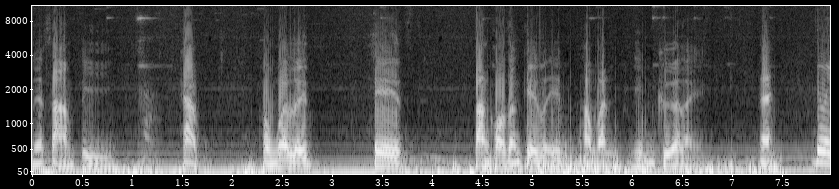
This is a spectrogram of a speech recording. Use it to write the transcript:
เนี่ยสามปีครับ ผมก็เลยเอะ ตั้งข้อสังเกตว่าเอ๊ะถามว่านี่มันคืออะไรนะโดย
